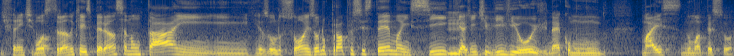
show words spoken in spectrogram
diferente mostrando que a esperança não está em, em, resoluções ou no próprio sistema em si hum. que a gente vive hoje, né, como mundo, mas numa pessoa.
